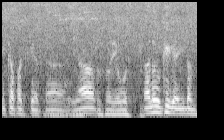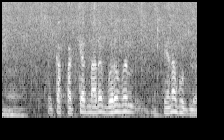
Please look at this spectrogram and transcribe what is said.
एका फटक्यात हा, या तसं व्यवस्थित. अलौकिक आहे एकदम. एका फटक्यात नारळ बरोबर हे ना फुटलं.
